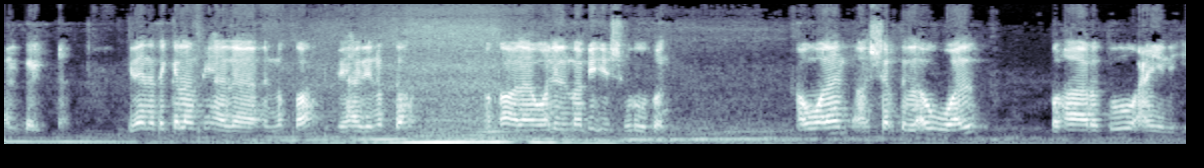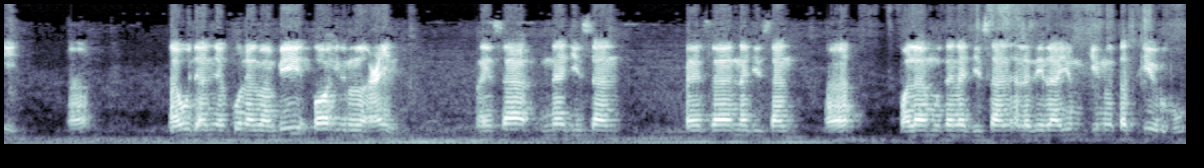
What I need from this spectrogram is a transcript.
البيع إذا نتكلم في هذا النقطة في هذه النقطة فقال وللمبيع شروط أولا الشرط الأول طهارة عينه لابد أن يكون المبيع طاهر العين ليس نجسا ليس نجسا ولا متنجسا الذي لا يمكن تطهيره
